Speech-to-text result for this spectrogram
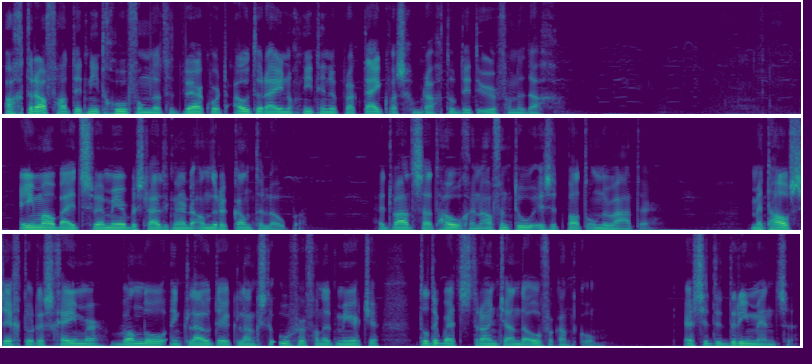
Achteraf had dit niet gehoeven omdat het werkwoord autorijden nog niet in de praktijk was gebracht op dit uur van de dag. Eenmaal bij het zwemmeer besluit ik naar de andere kant te lopen. Het water staat hoog en af en toe is het pad onder water. Met half zicht door de schemer wandel en klauter ik langs de oever van het meertje tot ik bij het strandje aan de overkant kom. Er zitten drie mensen:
